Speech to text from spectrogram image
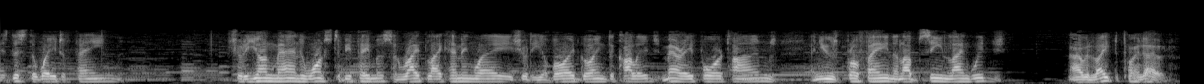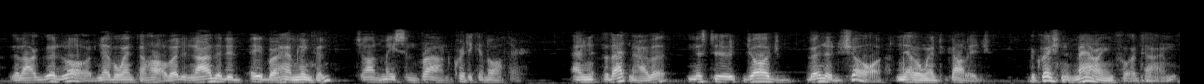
Is this the way to fame? Should a young man who wants to be famous and write like Hemingway, should he avoid going to college, marry four times, and use profane and obscene language? I would like to point out that our good Lord never went to Harvard, and neither did Abraham Lincoln. John Mason Brown, critic and author. And for that matter, Mr. George Bernard Shaw never went to college. The question of marrying four times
